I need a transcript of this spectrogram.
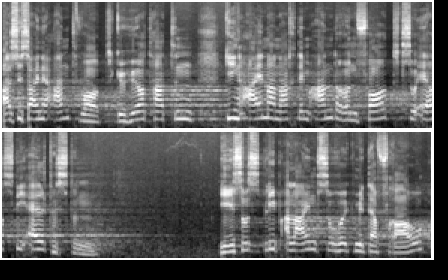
Als sie seine Antwort gehört hatten, ging einer nach dem anderen fort, zuerst die Ältesten. Jesus blieb allein zurück mit der Frau,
